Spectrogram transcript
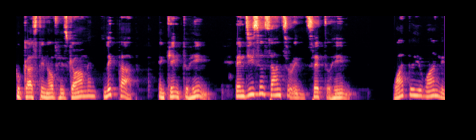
Who casting off his garment, leaped up and came to him. And Jesus answering said to him, What do you want me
